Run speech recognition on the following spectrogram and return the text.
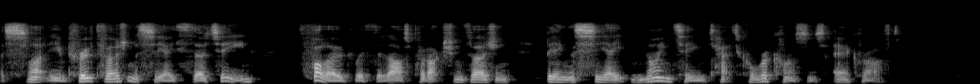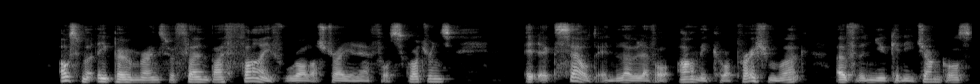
A slightly improved version, the CA-13, followed with the last production version being the CA-19 tactical reconnaissance aircraft. Ultimately, boomerangs were flown by five Royal Australian Air Force squadrons. It excelled in low-level Army cooperation work over the New Guinea jungles,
